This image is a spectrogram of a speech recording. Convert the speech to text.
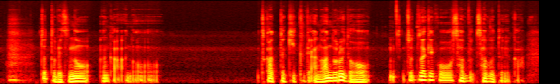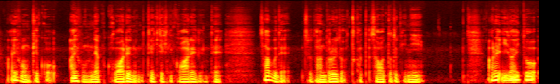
ちょっと別の、なんかあの、使ったきっかけ、あの、Android をちょっとだけこうサブ、サブというか、iPhone 結構、iPhone ね、やっぱ壊れるんで、定期的に壊れるんで、サブでちょっと Android を使って触った時に、あれ意外と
